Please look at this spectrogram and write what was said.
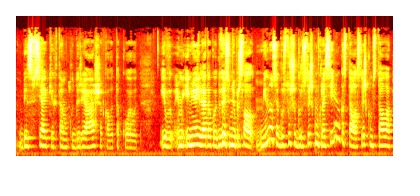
без всяких там кудряшек, а вот такой вот. И, и, и мне Илья такой, ну, то есть он мне прислал минус, я говорю, слушай, говорю, слишком красивенько стало, слишком стало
